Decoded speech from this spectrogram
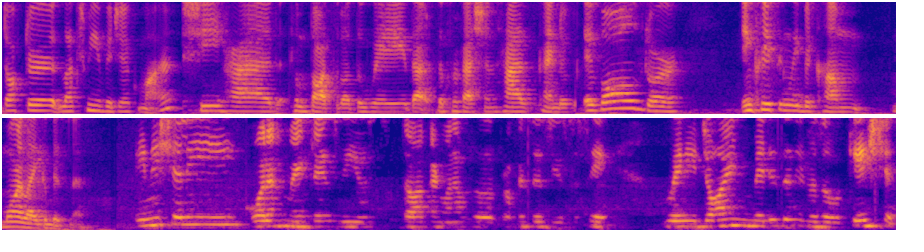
Dr. Lakshmi Vijay Kumar, she had some thoughts about the way that the profession has kind of evolved or increasingly become more like a business. initially one of my friends we used to talk and one of the professors used to say when you join medicine it was a vocation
